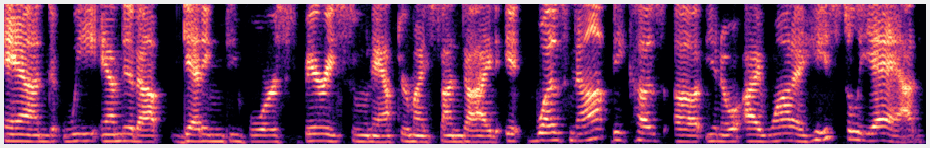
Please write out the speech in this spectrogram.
and we ended up getting divorced very soon after my son died. It was not because, uh, you know, I want to hastily add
